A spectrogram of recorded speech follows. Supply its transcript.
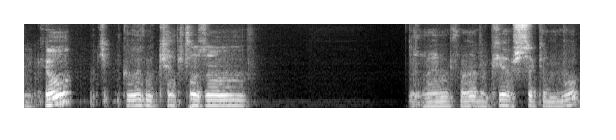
We go. Keep going, capitalism. Ironclad, okay, our second note.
